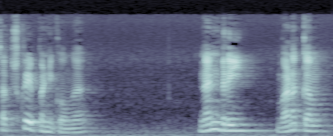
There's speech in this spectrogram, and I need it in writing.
சப்ஸ்கிரைப் பண்ணிக்கோங்க. நன்றி. வணக்கம்.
